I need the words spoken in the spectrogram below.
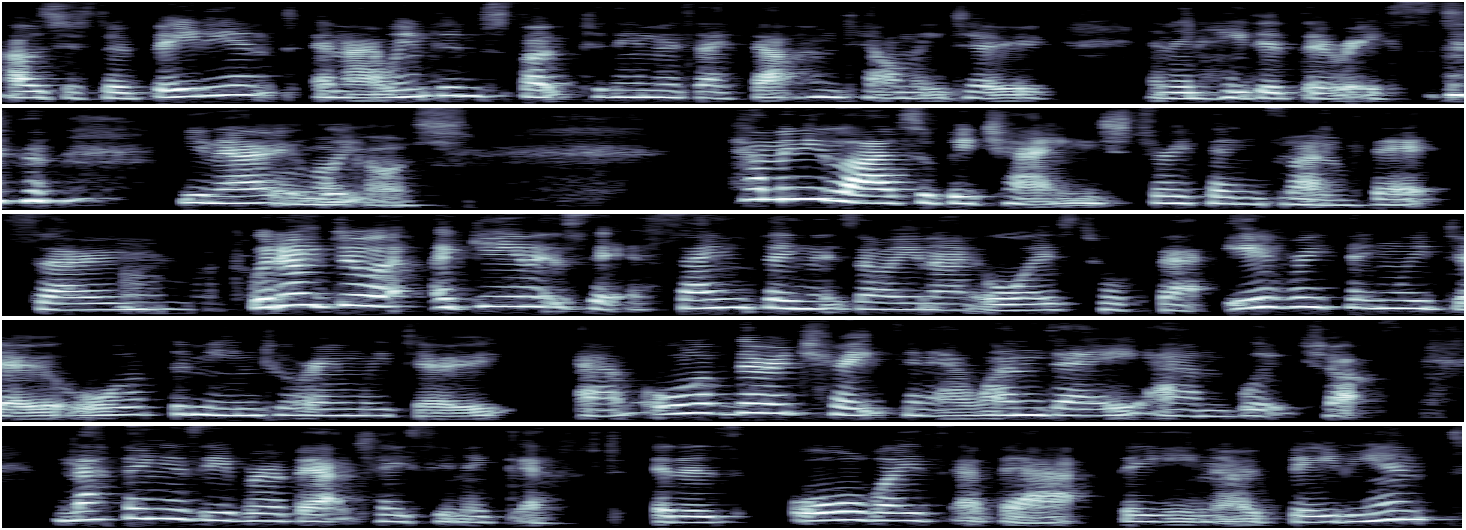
I was just obedient and I went and spoke to them as I felt him tell me to. And then he did the rest. you know, Oh my we- gosh. how many lives will be changed through things Yeah. like that? So Oh we don't do it again. It's that same thing that Zoe and I always talk about. Everything we do, all of the mentoring we do, um, all of the retreats and our one day um, workshops, nothing is ever about chasing a gift. It is always about being obedient,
